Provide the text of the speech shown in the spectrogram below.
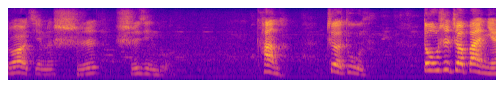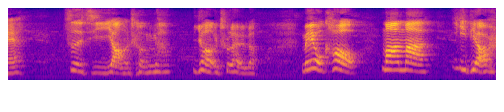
多少斤了？十十斤多。看看这肚子，都是这半年自己养成的，养出来的，没有靠妈妈一点儿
